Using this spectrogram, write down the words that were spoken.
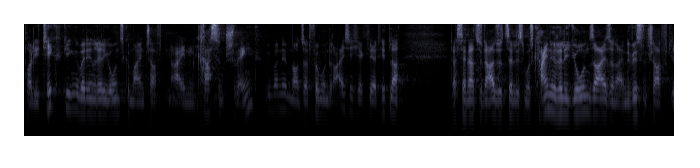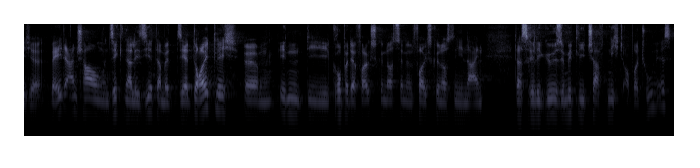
Politik gegenüber den Religionsgemeinschaften einen krassen Schwenk übernimmt. 1935 erklärt Hitler, dass der Nationalsozialismus keine Religion sei, sondern eine wissenschaftliche Weltanschauung und signalisiert damit sehr deutlich ähm, in die Gruppe der Volksgenossinnen und Volksgenossen hinein, dass religiöse Mitgliedschaft nicht opportun ist.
